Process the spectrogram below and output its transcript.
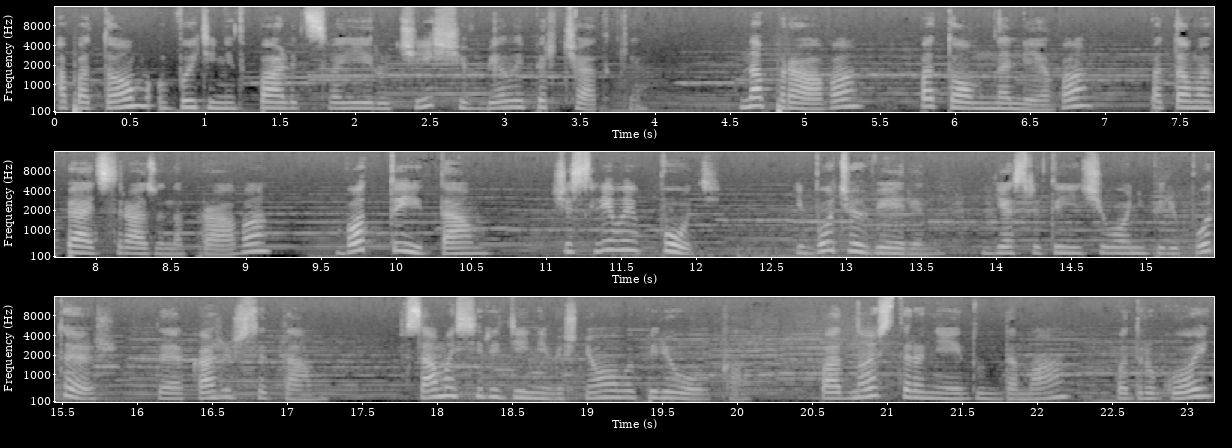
а потом вытянет палец своей ручищи в белой перчатке. Направо, потом налево, потом опять сразу направо. Вот ты и там. Счастливый путь! И будь уверен, если ты ничего не перепутаешь, ты окажешься там, в самой середине Вишневого переулка. По одной стороне идут дома, по другой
